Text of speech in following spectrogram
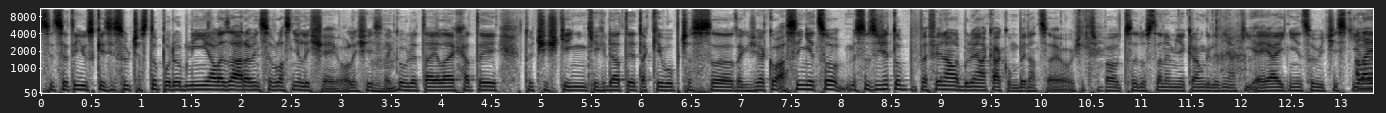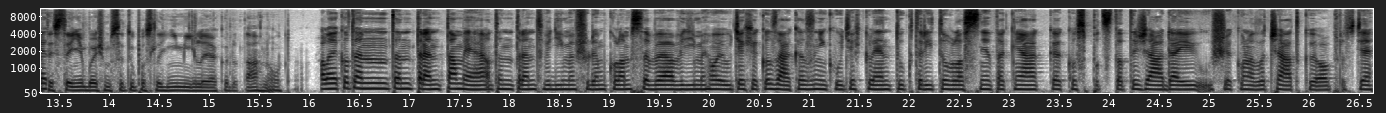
sice ty use cases jsou často podobný, ale zároveň se vlastně liší. Jo? Liší mm-hmm. se Mhm. jako v detailech a ty, to čištění těch dat je taky občas, eh, takže jako asi něco, myslím si, že to ve finále bude nějaká kombinace, jo? že třeba se dostaneme někam, kde nějaký AI něco vyčistí, ale, Ale jak- ty stejně budeš muset tu poslední míli jako dotáhnout. Jo? Ale jako ten, ten trend tam je a ten trend vidíme všude kolem sebe a vidíme ho i u těch jako zákazníků, těch klientů, který to vlastně tak nějak jako z podstaty žádají už jako na začátku. Jo. Prostě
